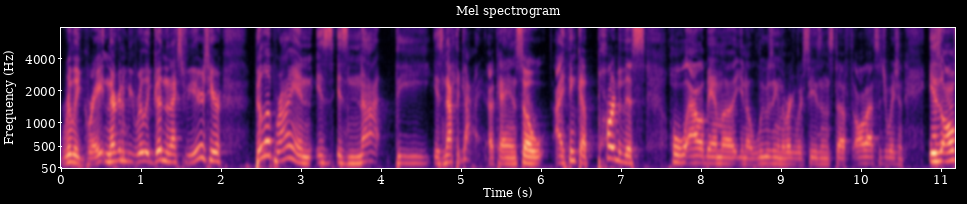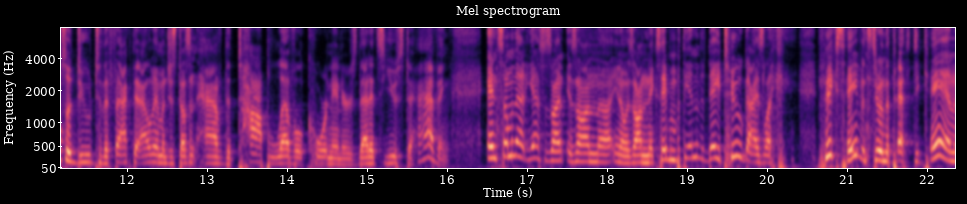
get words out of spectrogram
really great, and they're going to be really good in the next few years here. Bill O'Brien is is not the is not the guy. Okay, and so I think a part of this whole Alabama, you know, losing the regular season stuff, all that situation, is also due to the fact that Alabama just doesn't have the top level coordinators that it's used to having, and some of that, yes, is on is on uh, you know is on Nick Saban. But at the end of the day, too, guys like Nick Saban's doing the best he can.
